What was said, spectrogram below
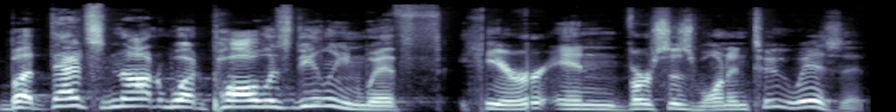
But that's not what Paul is dealing with here in verses 1 and 2, is it?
